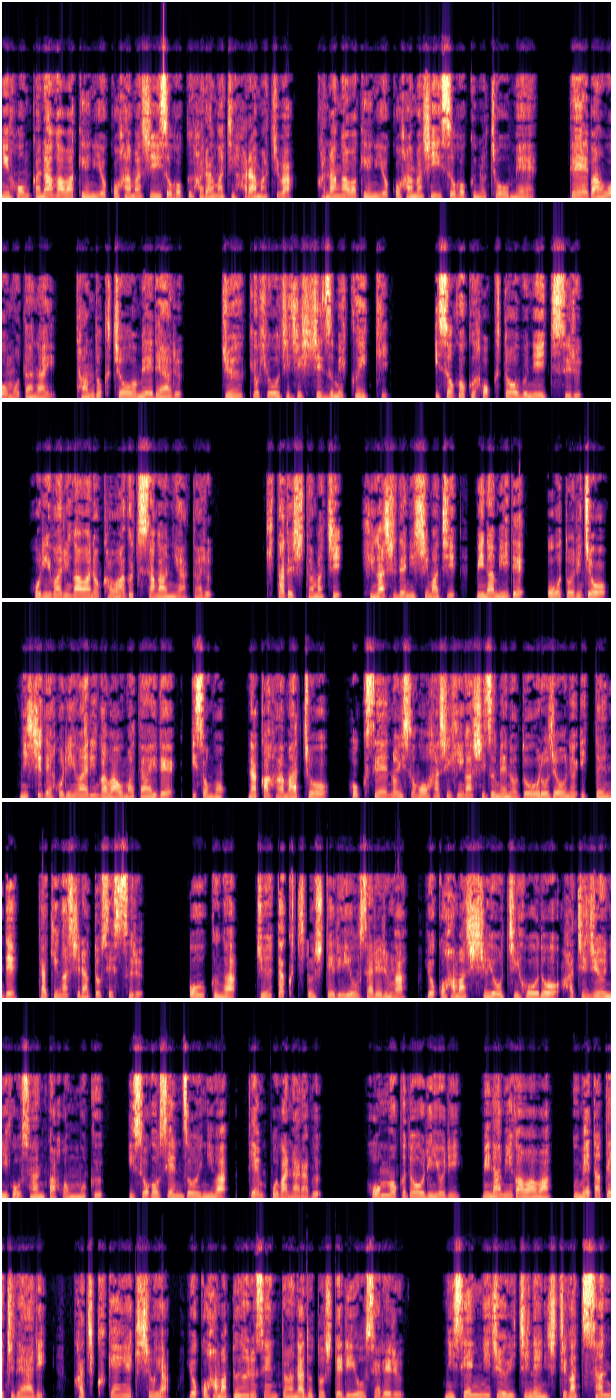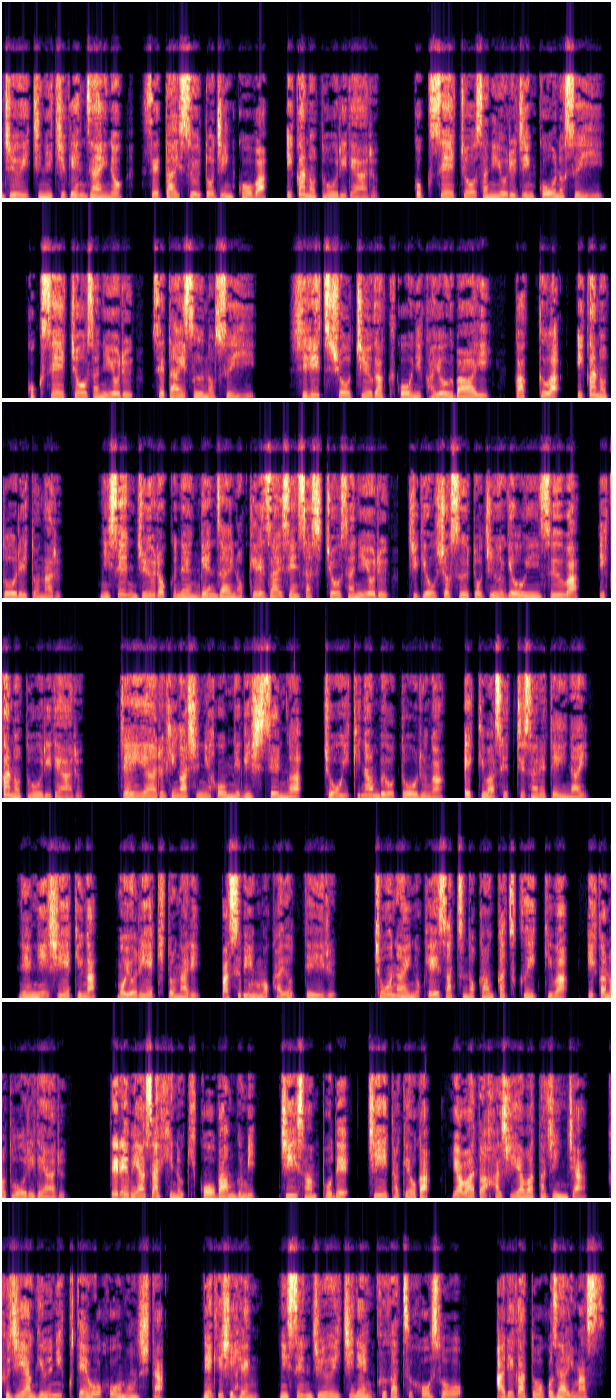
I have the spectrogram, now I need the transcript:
日本神奈川県横浜市磯子区原町原町は、神奈川県横浜市磯子区の町名。定番を持たない単独町名である。住居表示実施済み区域。磯子区北東部に位置する。堀割川の川口左岸にあたる。北で下町、東で西町、南で大鳥町、西で堀割川をまたいで、磯子、中浜町、北西の磯子橋東詰の道路上の一点で、滝頭と接する。多くが住宅地として利用されるが、横浜市主要地方道82号参加本目、磯子線沿いには店舗が並ぶ。本目通りより南側は埋め立て地であり、家畜検疫所や横浜プールセンターなどとして利用される。2021年7月31日現在の世帯数と人口は以下の通りである。国勢調査による人口の推移。国勢調査による世帯数の推移。私立小中学校に通う場合、学区は以下の通りとなる。2016年現在の経済センサス調査による事業所数と従業員数は以下の通りである。JR 東日本根岸線が町域南部を通るが、駅は設置されていない。根岸駅が最寄り駅となり、バス便も通っている。町内の警察の管轄区域は以下の通りである。テレビ朝日の気候番組、ちい散歩で、ちい竹雄が、八幡橋八幡神社、藤屋牛肉店を訪問した。根岸編、2011年9月放送。ありがとうございます。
